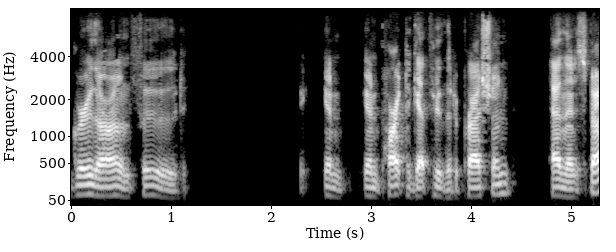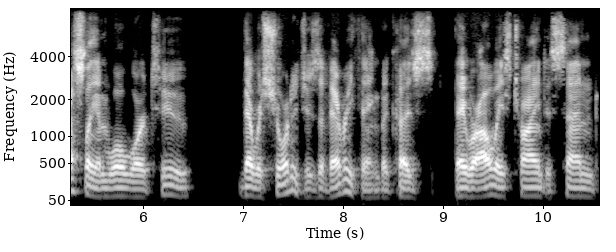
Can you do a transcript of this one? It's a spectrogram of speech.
grew their own food in in part to get through the depression. And then especially in world war ii there were shortages of everything because they were always trying to send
